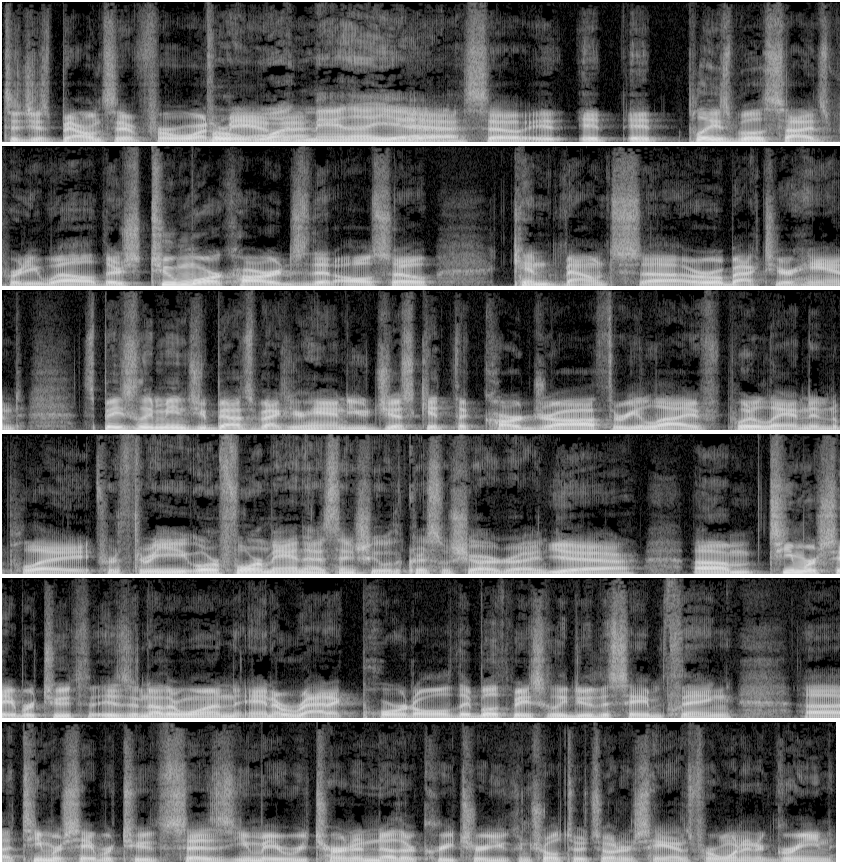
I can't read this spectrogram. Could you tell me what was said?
to just bounce it for one For mana. one mana, yeah. Yeah, so it, it, it plays both sides pretty well. There's two more cards that also can bounce uh, Uro back to your hand. This basically means you bounce it back to your hand, you just get the card draw, three life, put a land into play. For three or four mana, essentially, with Crystal Shard, right? Yeah. Um, Temur Sabertooth is another one, and Erratic Portal. They both basically do the same thing. Uh, Temur Sabertooth says you may return another creature you control to its owner's hands for one in a green.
